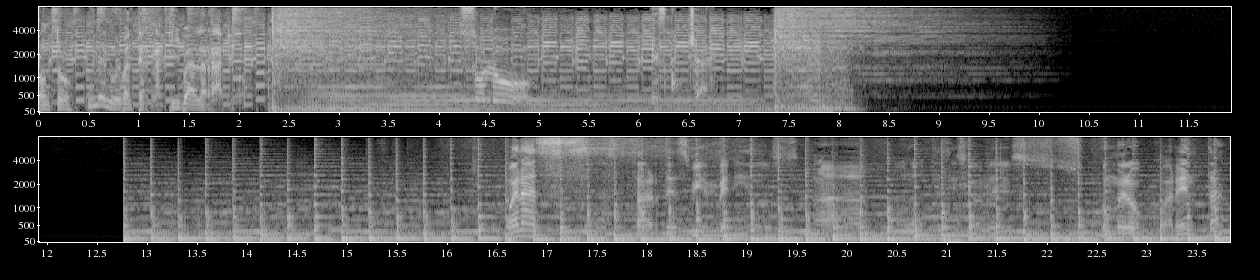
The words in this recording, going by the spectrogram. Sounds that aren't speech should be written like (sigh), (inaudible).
Pronto, una nueva alternativa a la radio. Solo escucha. Buenas tardes, bienvenidos a, a las decisiones número 40.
